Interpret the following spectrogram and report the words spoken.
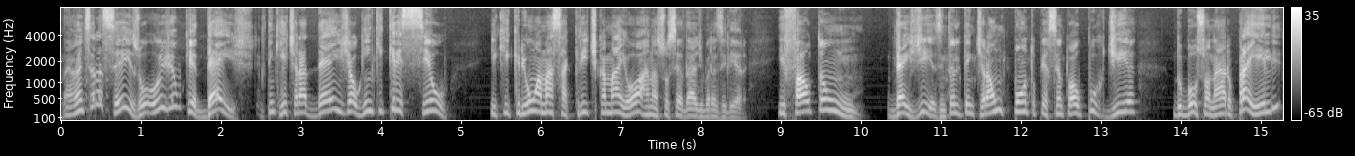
Né? Antes era seis, hoje é o quê? Dez. Ele tem que retirar dez de alguém que cresceu e que criou uma massa crítica maior na sociedade brasileira. E faltam dez dias, então ele tem que tirar um ponto percentual por dia do Bolsonaro para ele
